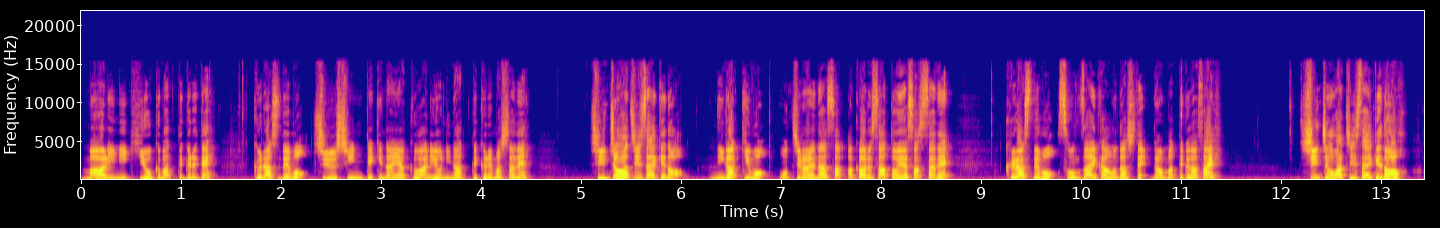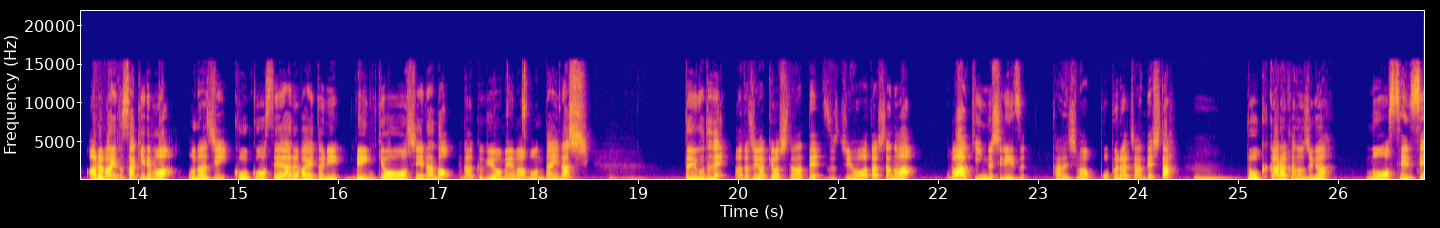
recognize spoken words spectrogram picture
周りに気を配ってくれてクラスでも中心的な役割を担ってくれましたね身長は小さいけど2学期も持ち前なさ明るさと優しさでクラスでも存在感を出して頑張ってください身長は小さいけどアルバイト先でも同じ高校生アルバイトに勉強を教えるなど学業面は問題なしということで私が教師となって通知を渡したのはワーキングシリーズ種島ポプラちゃんでしたうん遠くから彼女が「もう先生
